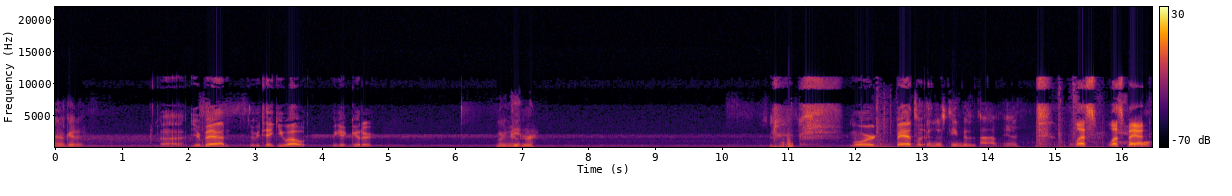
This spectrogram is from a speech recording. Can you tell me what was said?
I don't get it. Uh, you're bad. So if we take you out, we get gooder. What do you mean? More They're bad. taking this team to the top, man. less less bad. Oh,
